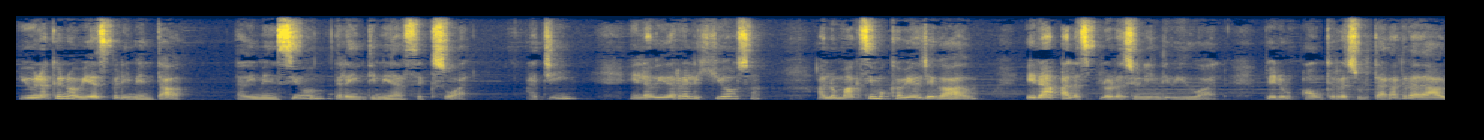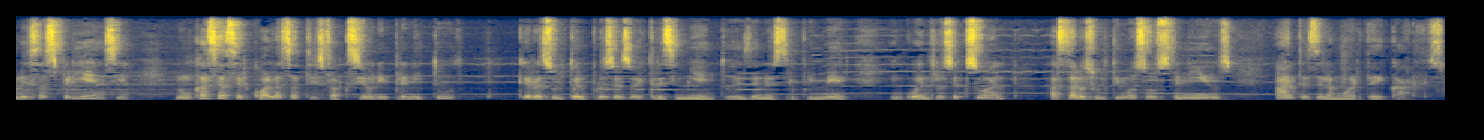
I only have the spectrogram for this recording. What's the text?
y una que no había experimentado, la dimensión de la intimidad sexual. Allí, en la vida religiosa, a lo máximo que había llegado era a la exploración individual, pero aunque resultara agradable esa experiencia, nunca se acercó a la satisfacción y plenitud que resultó el proceso de crecimiento desde nuestro primer encuentro sexual hasta los últimos sostenidos antes de la muerte de Carlos.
